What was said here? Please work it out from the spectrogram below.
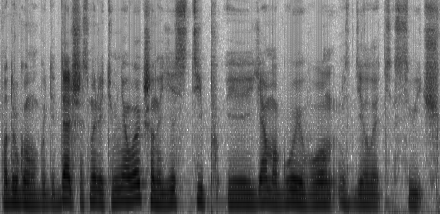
по-другому будет. Дальше, смотрите, у меня у экшена есть тип, и я могу его сделать switch.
